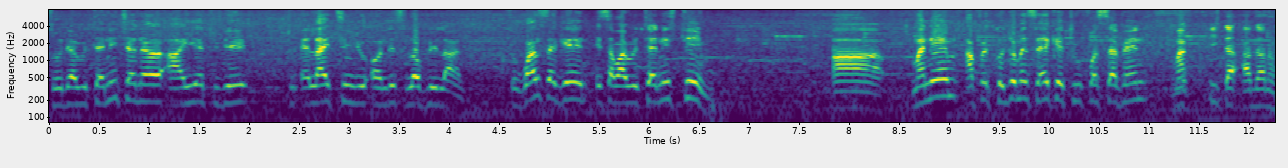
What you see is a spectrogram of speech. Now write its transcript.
So the returning channel are here today to enlighten you on this lovely land. So once again, it's our returning team. Uh, my name Alfred Kojome Seke 247. My, Peter Adano.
